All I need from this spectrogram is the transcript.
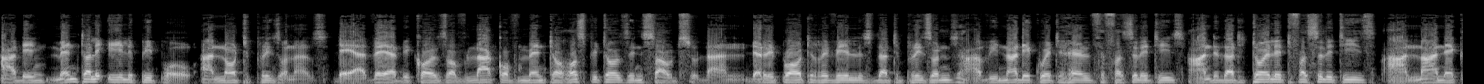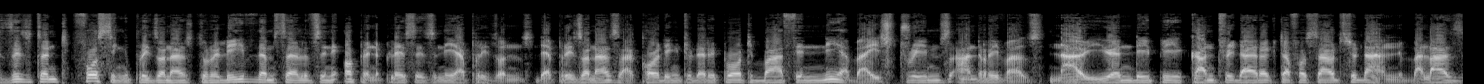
adding mentally ill people are not prisoners. They are there because of lack of mental hospitals in South Sudan. The report reveals that prisons have inadequate health facilities and that toilet facilities are non-existent, forcing prisoners to relieve themselves in open places near prisons. The prisoners, according to the report, bath in nearby streams and rivers. Now UNDP Country Director for South Sudan, Balazs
